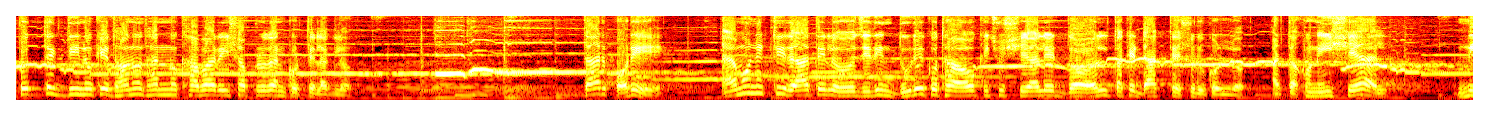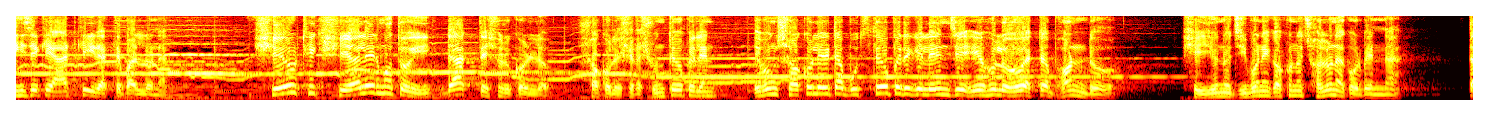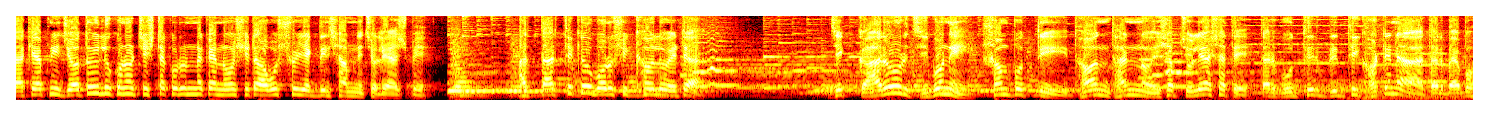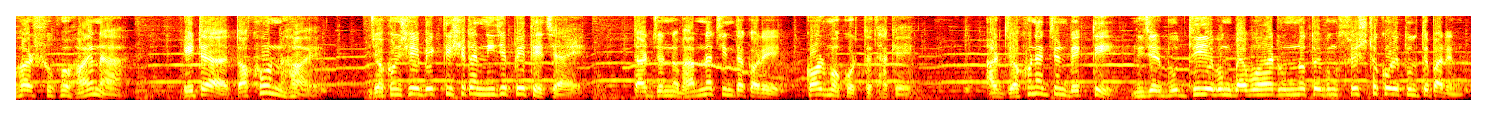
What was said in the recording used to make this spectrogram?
প্রত্যেক দিন ওকে ধনধান্য খাবার এইসব প্রদান করতে লাগল। তারপরে এমন একটি রাত এলো যেদিন দূরে কোথাও কিছু শেয়ালের দল তাকে ডাকতে শুরু করল। আর তখন এই শেয়াল নিজেকে আটকেই রাখতে পারল না। সেও ঠিক শেয়ালের মতোই ডাকতে শুরু করল। সকলে সেটা শুনতেও পেলেন এবং সকলে এটা বুঝতেও পেরে গেলেন যে এ হলো একটা ভণ্ড। সেই জন্য জীবনে কখনো ছলনা করবেন না। তাকে আপনি যতই লুকোনোর চেষ্টা করুন না কেন, সেটা অবশ্যই একদিন সামনে চলে আসবে। আর তার থেকেও বড় শিক্ষা হলো এটা যে কারোর জীবনে সম্পত্তি, ধন, ধান্য এসব চলে আসাতে তার বুদ্ধির বৃদ্ধি ঘটে না, তার ব্যবহার শুভ হয় না, এটা তখন হয়। যখন সেই ব্যক্তি সেটা নিজে পেতে চায়, তার জন্য ভাবনা চিন্তা করে, কর্ম করতে থাকে। আর যখন একজন ব্যক্তি নিজের বুদ্ধি এবং ব্যবহার উন্নত এবং শ্রেষ্ঠ করে তুলতে পারেন,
